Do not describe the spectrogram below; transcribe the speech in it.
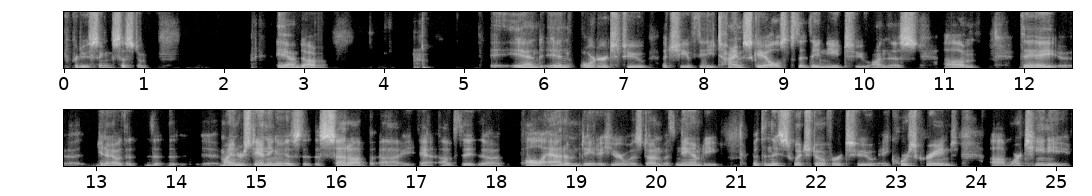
producing system. And and in order to achieve the timescales that they need to on this, um, they, uh, you know, the, the, the, my understanding is that the setup uh, of the, the all atom data here was done with NAMD, but then they switched over to a coarse-grained uh, Martini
